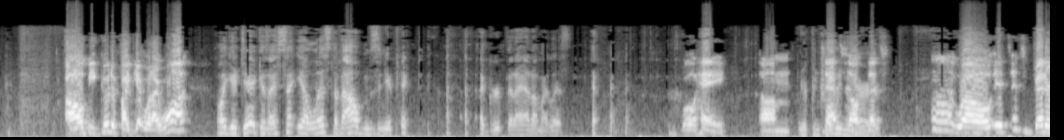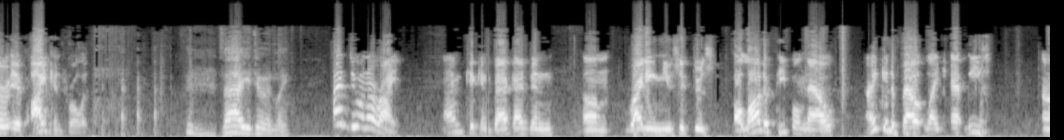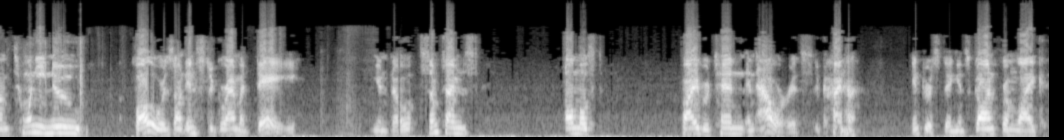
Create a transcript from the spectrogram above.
I'll be good if I get what I want. Well, you did because I sent you a list of albums and you picked a group that I had on my list. Well, hey, um, You're controlling that's the all, narrative. that's uh, well, it's it's better if I control it. So how you doing, Lee? I'm doing all right. I'm kicking back. I've been um, writing music. There's a lot of people now. I get about like at least um, 20 new followers on Instagram a day. You know, sometimes almost five or ten an hour. It's kind of interesting. It's gone from like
